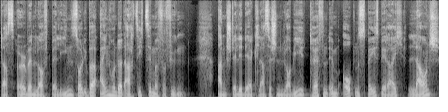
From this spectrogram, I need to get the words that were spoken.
Das Urban Loft Berlin soll über 180 Zimmer verfügen. Anstelle der klassischen Lobby treffen im Open Space Bereich Lounge,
